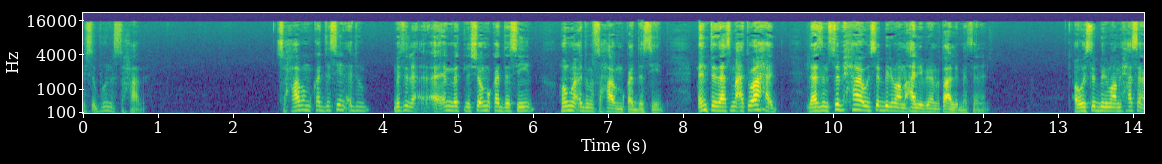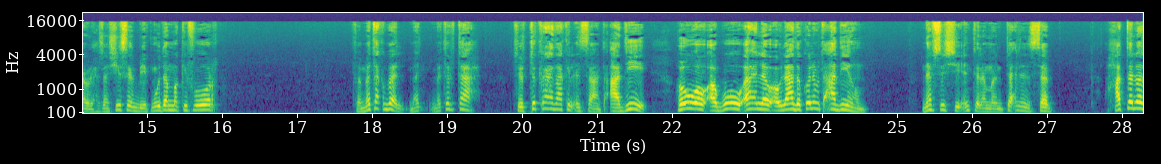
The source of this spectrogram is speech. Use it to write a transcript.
يسبون الصحابة. الصحابه مقدسين عندهم مثل أئمتنا شو مقدسين؟ هم عندهم الصحابه مقدسين. أنت إذا سمعت واحد لازم سبحة ويسب الإمام علي بن أبي طالب مثلا. أو يسب الإمام الحسن أو الحسين، شو يصير بيك؟ مو دمك يفور؟ فما تقبل ما ترتاح تصير تكره ذاك الإنسان تعاديه هو وأبوه وأهله وأولاده كلهم تعاديهم نفس الشيء أنت لما تعلن السب حتى لو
